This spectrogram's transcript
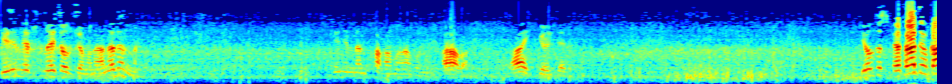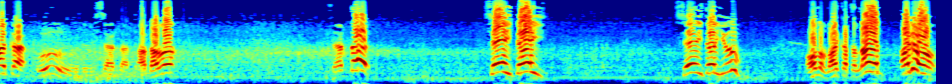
dilimle tutmaya çalışıyorum onu anladın mı? Senin ben tamamına koyayım. Aa. Ay gözlerim. Yıldız efendim kanka. Uuu dedi Serdar. Adamı. Serdar. Şey dayım. Oğlum like atın lan. Alo.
